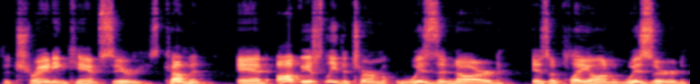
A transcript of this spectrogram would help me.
the Training Camp series coming. And obviously, the term Wizenard is a play on wizard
